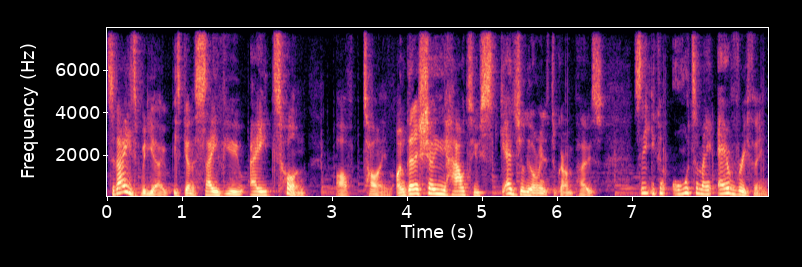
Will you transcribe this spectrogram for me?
Today's video is going to save you a ton of time. I'm going to show you how to schedule your Instagram posts so that you can automate everything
